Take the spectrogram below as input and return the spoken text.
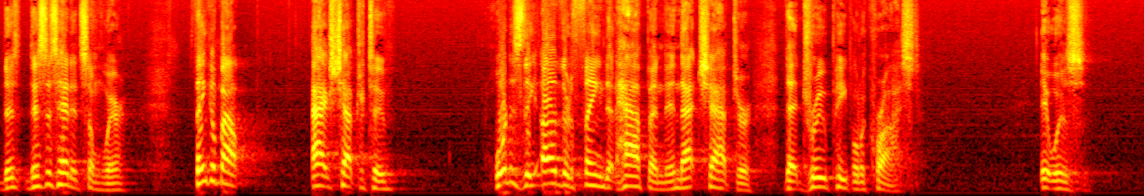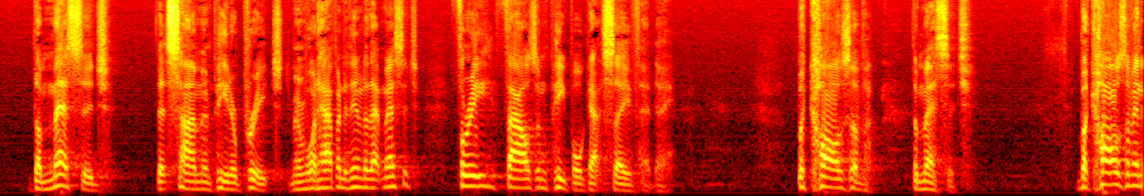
this, this is headed somewhere. Think about Acts chapter 2. What is the other thing that happened in that chapter that drew people to Christ? It was the message that Simon Peter preached. Remember what happened at the end of that message? 3,000 people got saved that day because of the message. Because of an,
